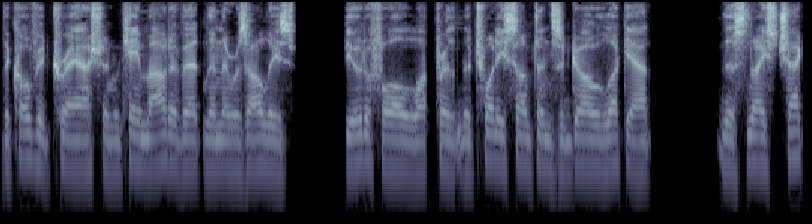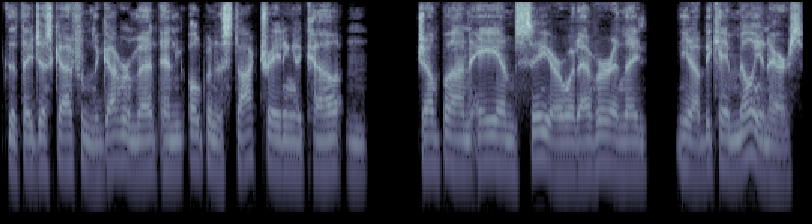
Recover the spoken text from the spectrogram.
the COVID crash and we came out of it. And then there was all these beautiful, uh, for the 20 somethings to go look at this nice check that they just got from the government and open a stock trading account and jump on AMC or whatever. And they, you know, became millionaires.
